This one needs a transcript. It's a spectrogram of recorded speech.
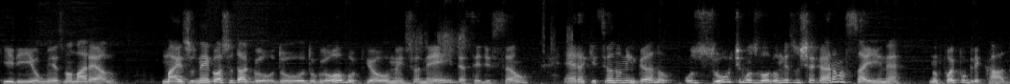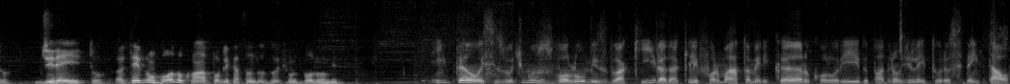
queriam o mesmo amarelo. Mas o negócio Glo do, do Globo, que eu mencionei, dessa edição, era que, se eu não me engano, os últimos volumes não chegaram a sair, né? Não foi publicado direito. Teve um rolo com a publicação dos últimos volumes. Então, esses últimos volumes do Akira, daquele formato americano, colorido, padrão de leitura ocidental,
